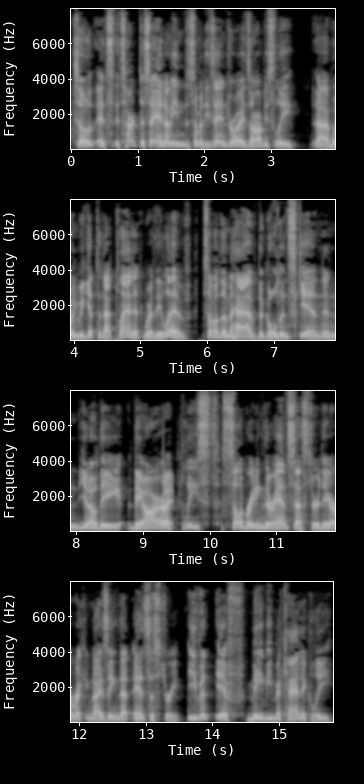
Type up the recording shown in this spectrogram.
So it's it's hard to say. And I mean, some of these androids are obviously. Uh, when we get to that planet where they live, some of them have the golden skin, and you know they they are Right. at least celebrating their ancestor. They are recognizing that ancestry, even if maybe mechanically.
